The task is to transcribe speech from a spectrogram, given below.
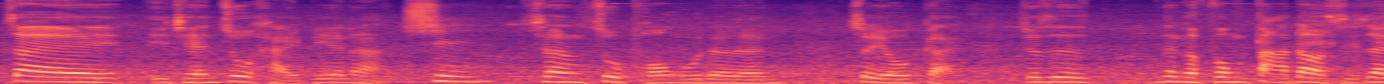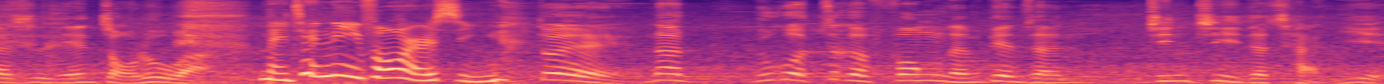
在以前住海边啊，是像住澎湖的人。最有感就是那个风大到实在是连走路啊，每天逆风而行。对，那如果这个风能变成经济的产业，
